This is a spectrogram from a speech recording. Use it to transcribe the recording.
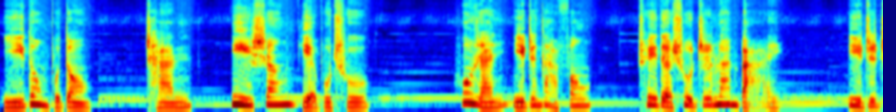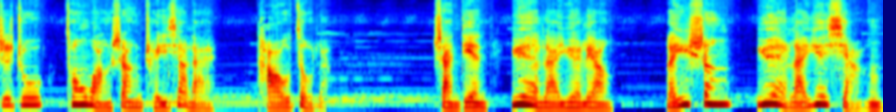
一动不动，蝉一声也不出。忽然一阵大风，吹得树枝乱摆，一只蜘蛛从网上垂下来，逃走了。闪电越来越亮，雷声越来越响，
